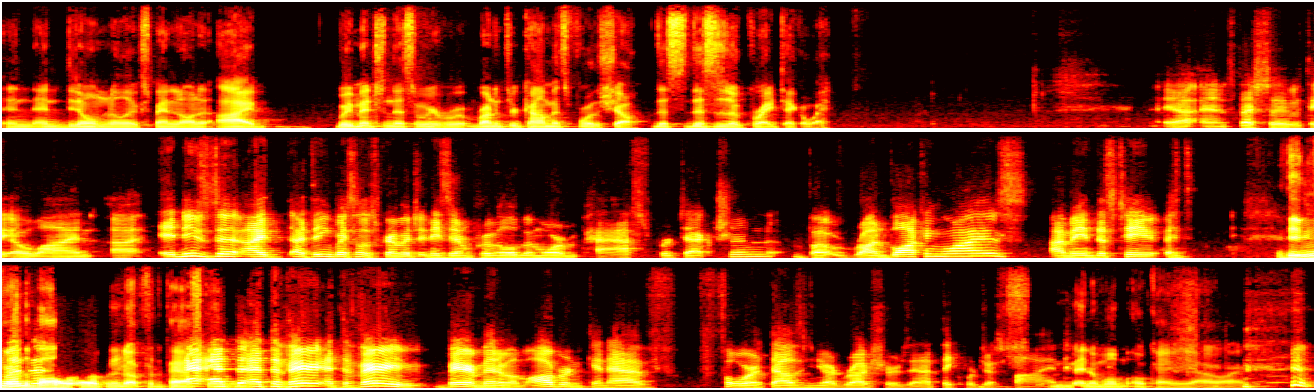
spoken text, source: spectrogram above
and and Dylan really expanded on it. I we mentioned this when we were running through comments before the show. This this is a great takeaway. Yeah, and especially with the O line, uh, it needs to. I, I think based on the scrimmage, it needs to improve a little bit more in pass protection. But run blocking wise, I mean, this team if you can run the, the ball open it up for the pass, at, the, at the very at the very bare minimum, Auburn can have four thousand yard rushers, and I think we're just fine. Minimum, okay, yeah, all right.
